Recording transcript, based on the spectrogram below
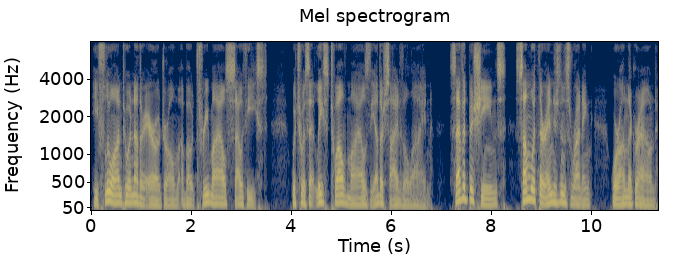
he flew on to another aerodrome about three miles southeast, which was at least 12 miles the other side of the line. Seven machines, some with their engines running, were on the ground.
